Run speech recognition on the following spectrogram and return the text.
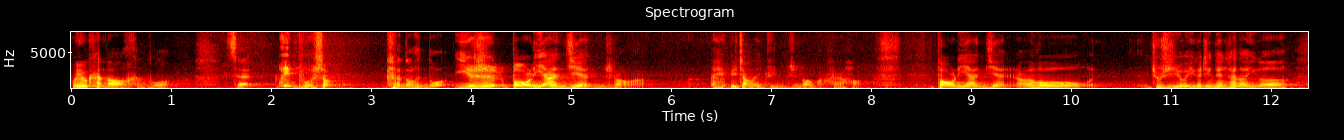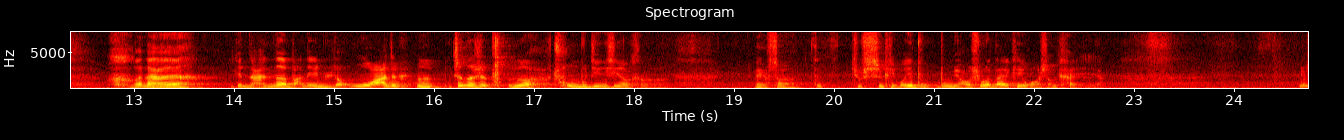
我又看到很多在微博上看到很多一日暴力案件，你知道吗？哎，又讲了一句，你知道吗？还好。暴力案件，然后就是有一个今天看到一个河南一个男的把那个女的，哇，这个嗯真的是呃触目惊心啊！看了，哎呦算了，这就视频我也不不描述了，大家可以网上看一下。又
